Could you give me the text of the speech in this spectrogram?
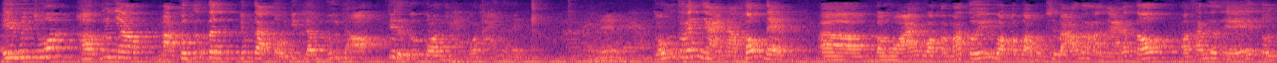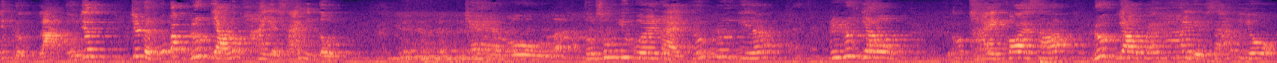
yêu với Chúa hợp với nhau mà cùng đức tin chúng ta tổ chức đám cưới thọ chứ đừng có coi ngày có tháng này. Cũng thấy ngày nào tốt đẹp à, bà ngoại hoặc là má túy hoặc ông bà mục sư bảo đó là ngày đó tốt hội thánh có thể tổ chức được là tổ chức chứ đừng có bắt rước giao lúc 2 giờ sáng như tôi. Chà ô, tôi xuống dưới quê này rước rước kia đó đi rước dâu. Có thầy coi sao rước dâu phải 2 giờ sáng mới vô.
